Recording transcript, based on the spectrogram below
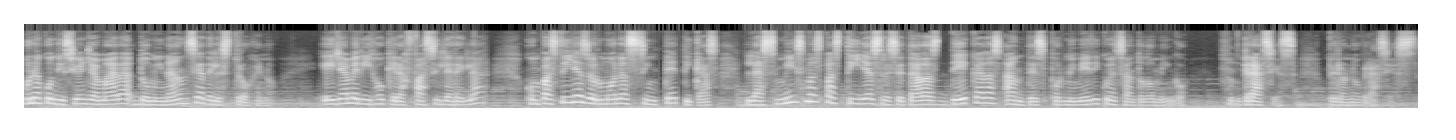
una condición llamada dominancia del estrógeno ella me dijo que era fácil de arreglar, con pastillas de hormonas sintéticas, las mismas pastillas recetadas décadas antes por mi médico en Santo Domingo. Gracias, pero no gracias.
